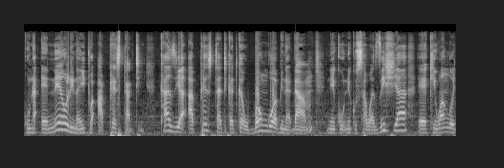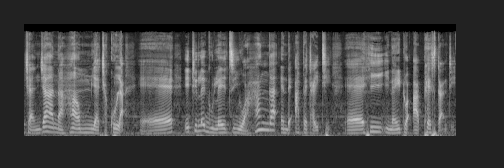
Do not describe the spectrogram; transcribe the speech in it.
kuna eneo linaitwa apestati Kazi ya apestati katika ubongo wa binadamu ni, ku, ni kusawazisha eh, kiwango cha njaa na hamu ya chakula. Eh, it regulates your hunger and appetite eh, hii inaitwa apestant.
